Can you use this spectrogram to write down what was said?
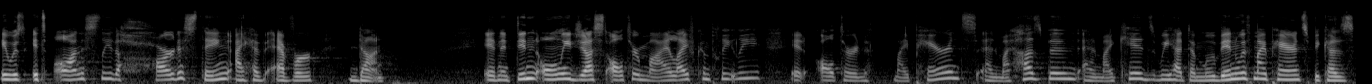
It was it's honestly the hardest thing I have ever done. And it didn't only just alter my life completely, it altered my parents and my husband and my kids. We had to move in with my parents because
